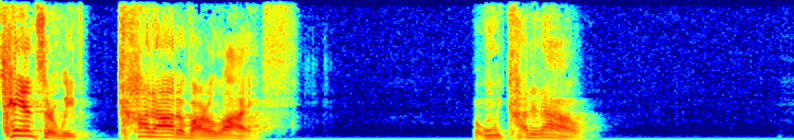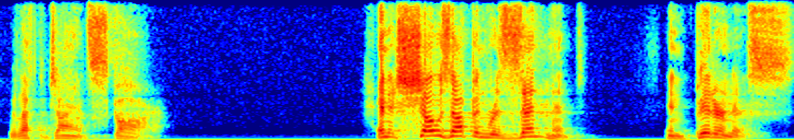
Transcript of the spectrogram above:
cancer we've cut out of our life. But when we cut it out, we left a giant scar. And it shows up in resentment, in bitterness.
